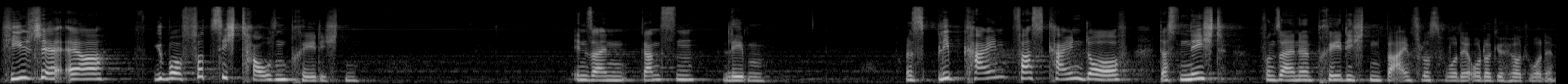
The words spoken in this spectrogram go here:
hielt er über 40.000 Predigten in seinem ganzen Leben. Und es blieb kein, fast kein Dorf, das nicht von seinen Predigten beeinflusst wurde oder gehört wurde.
